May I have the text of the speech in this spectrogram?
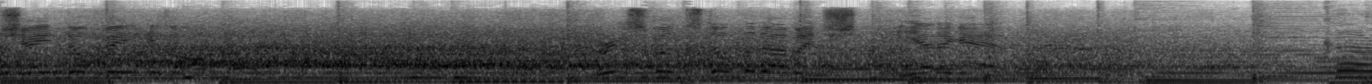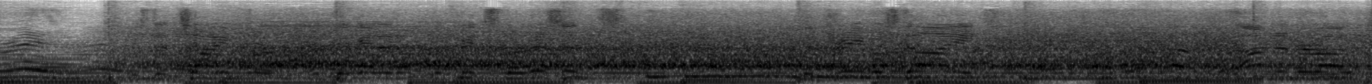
Shane Duffy is on. Griezmann's done the damage yet again. Is the time for him to get it up the pitch? There isn't. The dream has died. Ireland are out.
